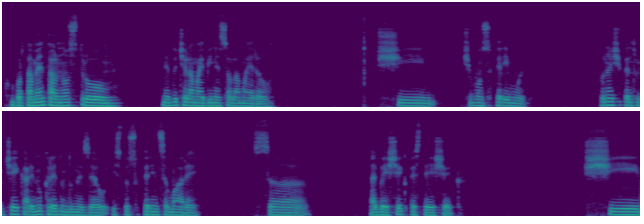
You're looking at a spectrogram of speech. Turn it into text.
comportament al nostru ne duce la mai bine sau la mai rău. Și, și vom suferi mult. Până și pentru cei care nu cred în Dumnezeu, este o suferință mare să, să aibă eșec peste eșec. Și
